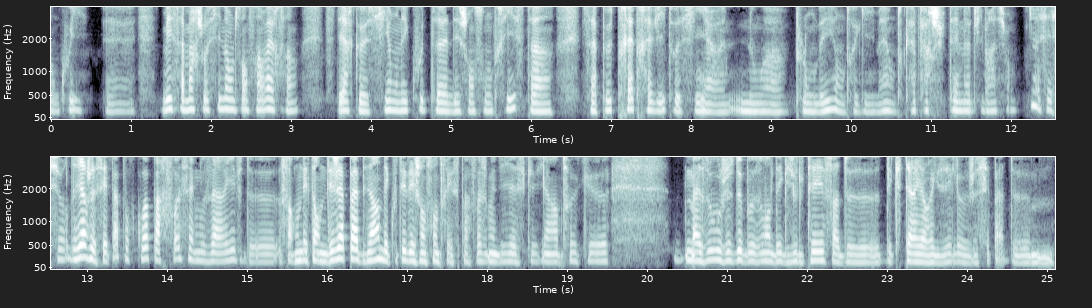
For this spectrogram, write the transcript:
Donc oui, euh, mais ça marche aussi dans le sens inverse. Hein. C'est-à-dire que si on écoute euh, des chansons tristes, euh, ça peut très très vite aussi nous plomber entre guillemets, en tout cas faire chuter notre vibration. C'est sûr. D'ailleurs, je sais pas pourquoi parfois ça nous arrive de, enfin, en étant déjà pas bien, d'écouter des chansons tristes. Parfois, je me dis, est-ce qu'il y a un truc euh, maso juste de besoin d'exulter, enfin de d'extérioriser le, je sais pas, de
